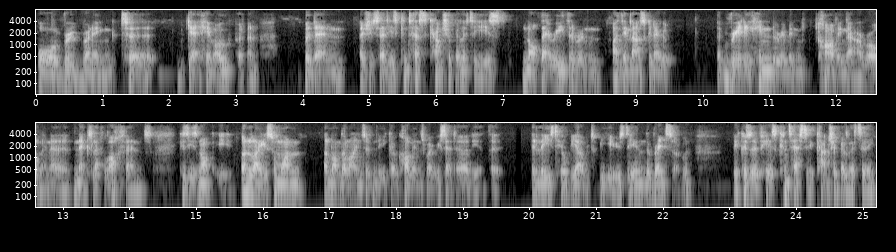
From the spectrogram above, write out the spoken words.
or route running to get him open. But then, as you said, his contested catchability is not there either, and I think that's going to really hinder him in carving out a role in a next level offense because he's not unlike someone along the lines of Nico Collins, where we said earlier that at least he'll be able to be used in the red zone because of his contested catchability.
